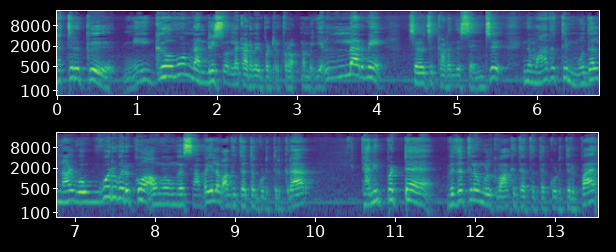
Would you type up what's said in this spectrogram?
கர்த்தருக்கு மிகவும் நன்றி சொல்ல கடமைப்பட்டிருக்கிறோம். நம்ம எல்லாருமே சர்ச்சு கடந்து சென்று இந்த மாதத்தின் முதல் நாள் ஒவ்வொருவருக்கும் அவங்கவுங்க சபையில் வாக்குத்தத்தை கொடுத்துருக்கிறார். தனிப்பட்ட விதத்தில் உங்களுக்கு வாக்கு தத்துவத்தை கொடுத்துருப்பார்.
